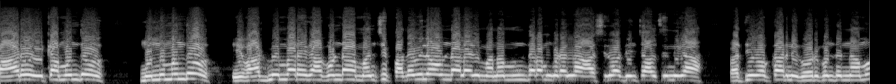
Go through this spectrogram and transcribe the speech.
వారు ఇక ముందు ముందు ముందు ఈ వార్డు మెంబరే కాకుండా మంచి పదవిలో ఉండాలని మనమందరం కూడా ఆశీర్వదించాల్సిందిగా ప్రతి ఒక్కరిని కోరుకుంటున్నాము.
